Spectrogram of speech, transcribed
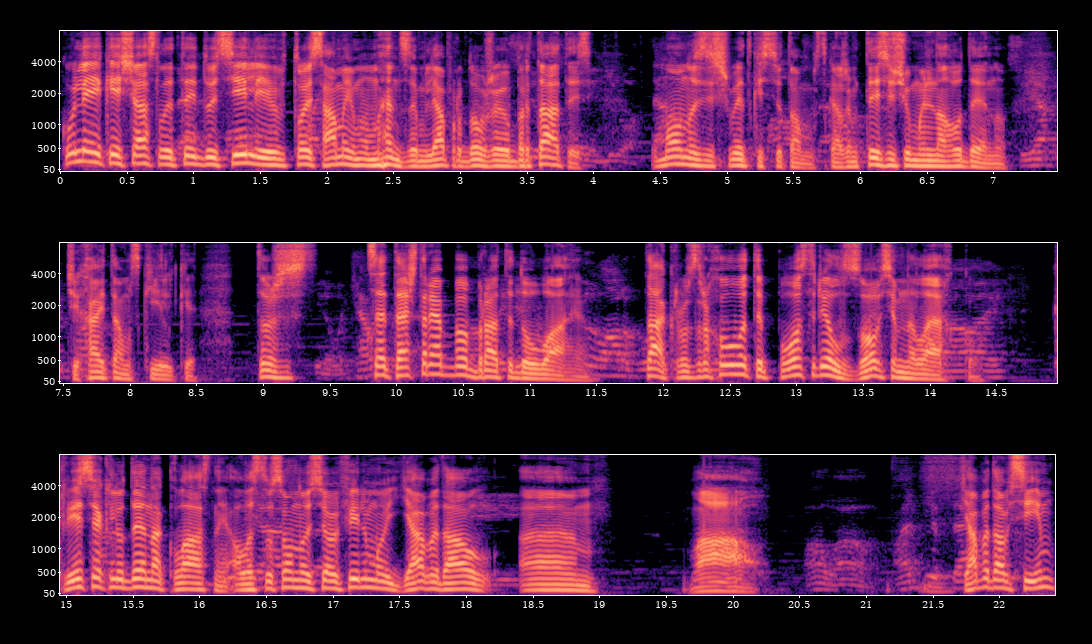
Куля якийсь час летить до цілі, і в той самий момент земля продовжує обертатись, умовно зі швидкістю, там, скажімо, тисячу миль на годину, чи хай там скільки. Тож це теж треба брати до уваги. Так, розраховувати постріл зовсім нелегко. Кріс як людина класний, але стосовно цього фільму я би дав. Ем, вау! Я би дав сім.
